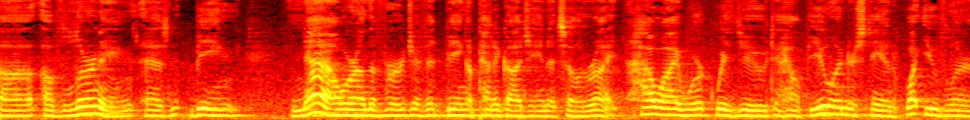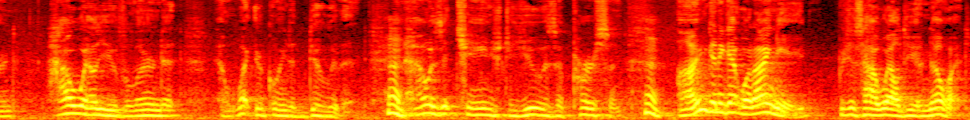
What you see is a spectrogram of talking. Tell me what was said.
uh, of learning as being now we're on the verge of it being a pedagogy in its own right. How I work with you to help you understand what you've learned, how well you've learned it, and what you're going to do with it. And how has it changed you as a person? I'm going to get what I need, which is how well do you know it.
